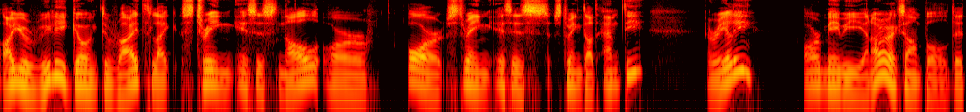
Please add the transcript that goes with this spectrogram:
Are you really going to write like string is is null or or string is is string dot empty? Really? Or maybe another example, the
